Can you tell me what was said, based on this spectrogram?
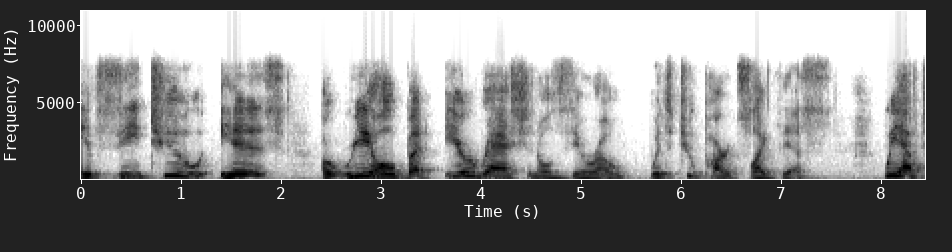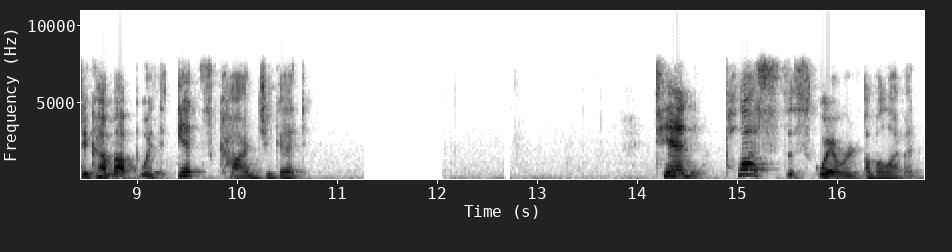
if Z2 is a real but irrational zero with two parts like this, we have to come up with its conjugate, 10 plus the square root of 11.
